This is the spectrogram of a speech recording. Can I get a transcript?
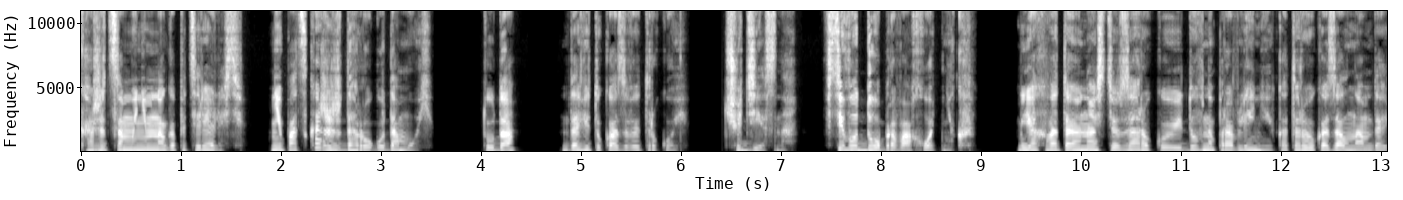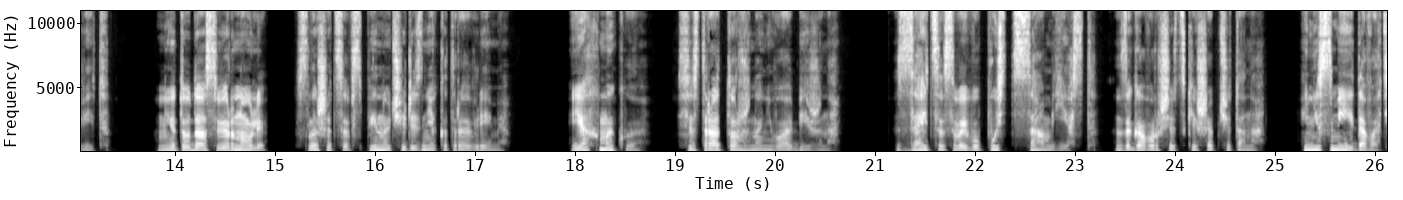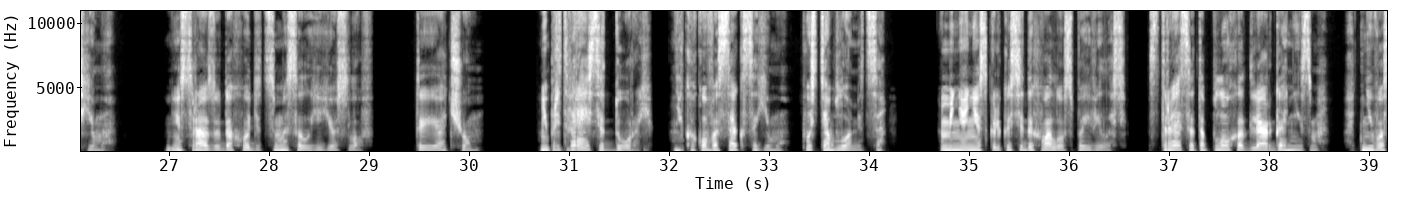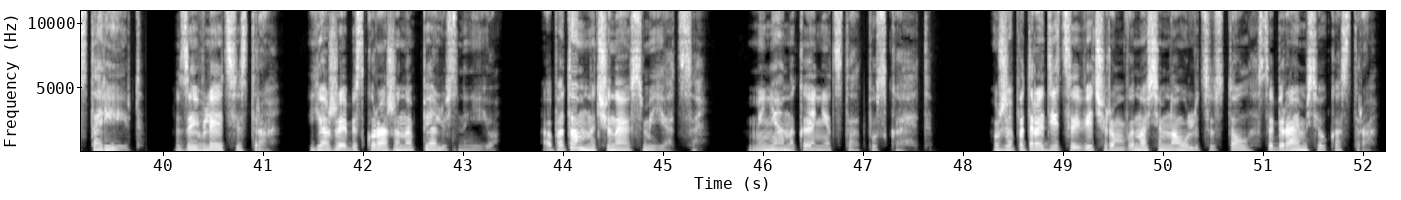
«Кажется, мы немного потерялись. Не подскажешь дорогу домой?» «Туда?» — Давид указывает рукой. «Чудесно. Всего доброго, охотник». Я хватаю Настю за руку и иду в направлении, которое указал нам Давид. «Не туда свернули», — слышится в спину через некоторое время. Я хмыкаю. Сестра тоже на него обижена. «Зайца своего пусть сам ест», — заговорщицки шепчет она. «И не смей давать ему». Не сразу доходит смысл ее слов. «Ты о чем? «Не притворяйся дурой. Никакого секса ему. Пусть обломится. У меня несколько седых волос появилось. Стресс — это плохо для организма. От него стареют», — заявляет сестра. Я же обескураженно пялюсь на нее, А потом начинаю смеяться. Меня наконец-то отпускает. Уже по традиции вечером выносим на улицу стол, собираемся у костра.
